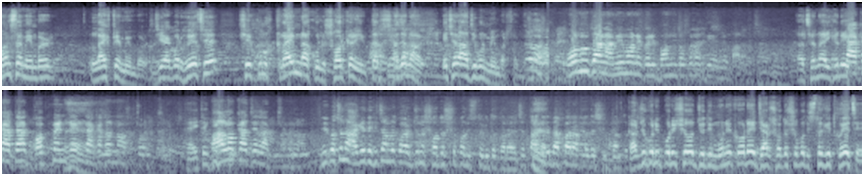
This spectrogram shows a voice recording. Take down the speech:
once a member lifetime member যে একবার হয়েছে, সে কোনো ক্রাইম না করলে সরকারি তার সাজা না হয়, এছাড়া আজীবন মেম্বার থাকবে। অনুদান আমি মনে করি বন্ধ করে দিয়ে ভালো। আচ্ছা না এখানে টাকাটা গভর্নমেন্টের হ্যাঁ। টাকাটা নষ্ট হচ্ছে। হ্যাঁ, এটা কি- ভালো কাজে লাগছে না। নির্বাচনের আগে দেখেছি আমরা কয়েকজনের সদস্য পদ স্থগিত করা হয়েছে। তাদের হ্যাঁ। ব্যাপারে আপনাদের সিদ্ধান্ত কার্যকরী পরিষদ যদি মনে করে যার সদস্যপদ স্থগিত হয়েছে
